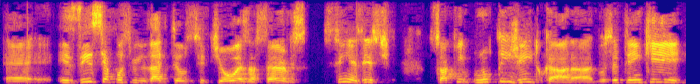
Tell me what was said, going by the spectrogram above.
É, existe a possibilidade de ter o CTO as a service? Sim, existe. Só que não tem jeito, cara. Você tem que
